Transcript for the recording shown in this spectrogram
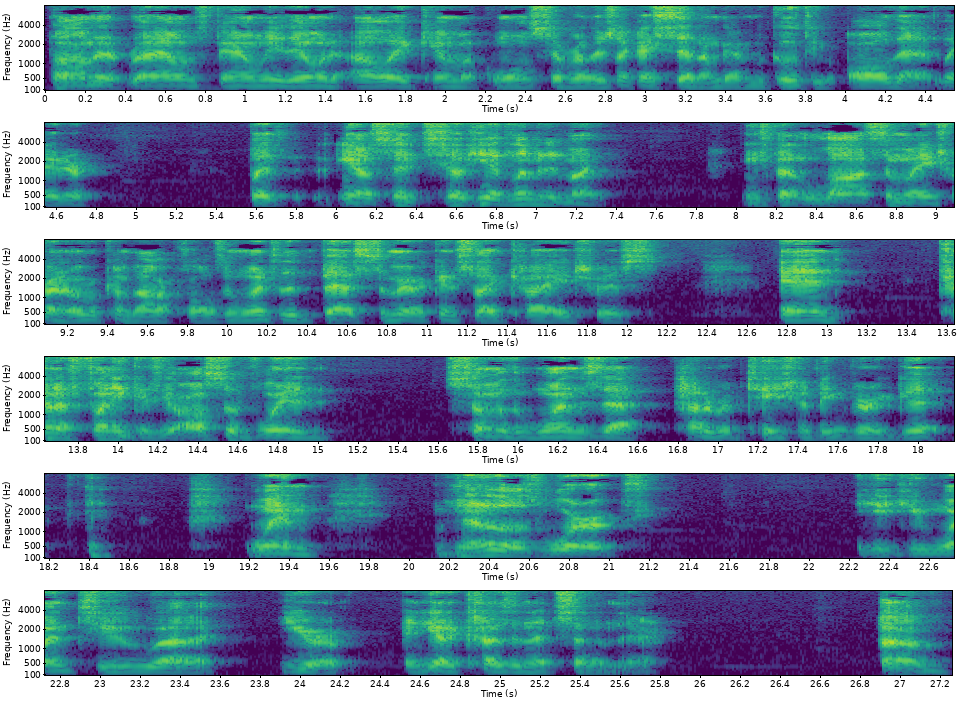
prominent Rhode Island family. They owned Allied Chemical and several others. Like I said, I'm going to go through all that later. But you know, so, so he had limited money. He spent lots of money trying to overcome alcoholism. and went to the best American psychiatrists. And kind of funny because he also avoided some of the ones that had a reputation of being very good. when none of those worked. He, he went to uh, Europe and he had a cousin that sent him there. Um,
